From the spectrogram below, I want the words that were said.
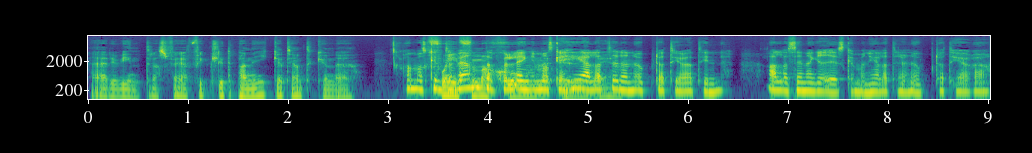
Här i vintras. För jag fick lite panik att jag inte kunde. Ja, man ska Få inte vänta för länge. Man ska hela det. tiden uppdatera till alla sina grejer. Ska man hela tiden uppdatera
